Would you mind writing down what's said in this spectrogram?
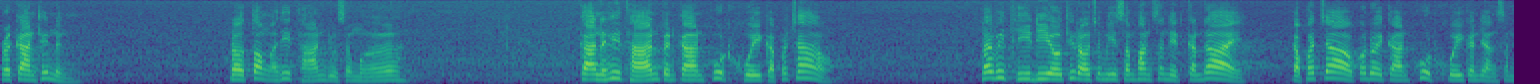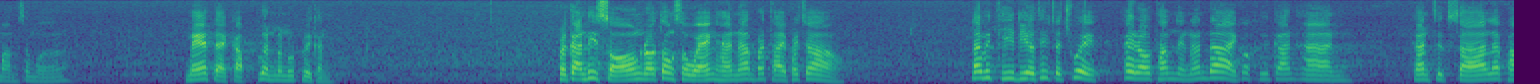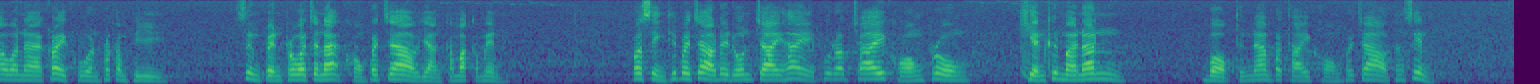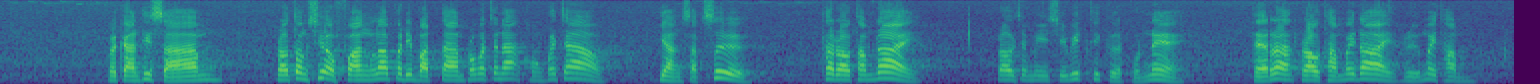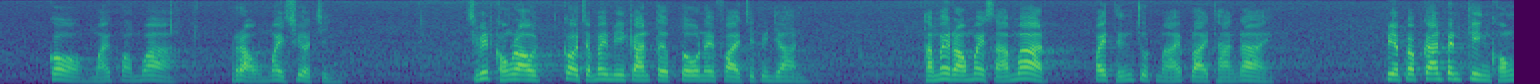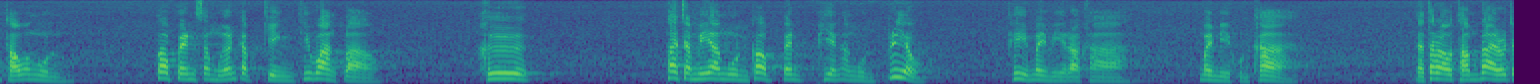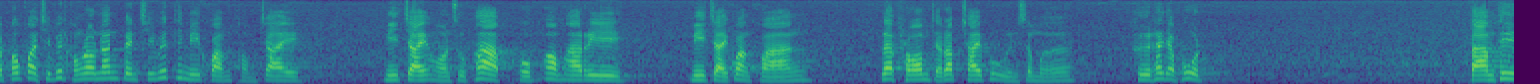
ประการที่หนึ่งเราต้องอธิษฐานอยู่เสมอ การอธิษฐานเป็นการพูดคุยกับพระเจ้า และวิธีเดียวที่เราจะมีสัมพันธ์สนิทกันได้ กับพระเจ้าก็โดยการพูดคุยกันอย่างสม่ำเสมอ แม้แต่กับเพื่อนมนุษย์ด้วยกัน ประการที่สองเราต้องแสวงหาน้ำพระทัยพระเจ้า และวิธีเดียวที่จะช่วยให้เราทำอย่างนั้นได้ก็คือการอ่านการศึกษาและภาวนาใคร่ครวญพระคัมภีร์ ซึ่งเป็นพระวจนะของพระเจ้าอย่างขมักขม้นเพราะสิ่งที่พระเจ้าได้โดนใจให้ผู้รับใช้ของพระองค์เขียนขึ้นมานั้น บอกถึงน้ำพระทัยของพระเจ้าทั้งสิ้น ประการที่สามเราต้องเชื่อฟังและปฏิบัติตามพระวจนะของพระเจ้าอย่างสัตย์ซื่อ ถ้าเราทำได้ เราจะมีชีวิตที่เกิดผลแน่ แต่ถ้าเราทำไม่ได้หรือไม่ทำก็หมายความว่าเราไม่เชื่อจริง ชีวิตของเราก็จะไม่มีการเติบโตในฝ่ายจิตวิญญาณทำให้เราไม่สามารถ ไปถึงจุดหมายปลายทางได้ เปรียบกับการเป็นกิ่งของเถาองุ่นก็เป็นเสมือนกับกิ่งที่ว่างเปล่า คือถ้าจะมีองุ่นก็เป็นเพียงองุ่นเปรี้ยวที่ไม่มีราคา ไม่มีคุณค่า แต่ถ้าเราทำได้เราจะพบว่าชีวิตของเรานั้นเป็นชีวิตที่มีความถ่อมใจ มีใจอ่อนสุภาพอบอ้อมอารี มีใจกว้างขวาง และพร้อมจะรับใช้ผู้อื่นเสมอ คือถ้าจะพูด ตามที่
